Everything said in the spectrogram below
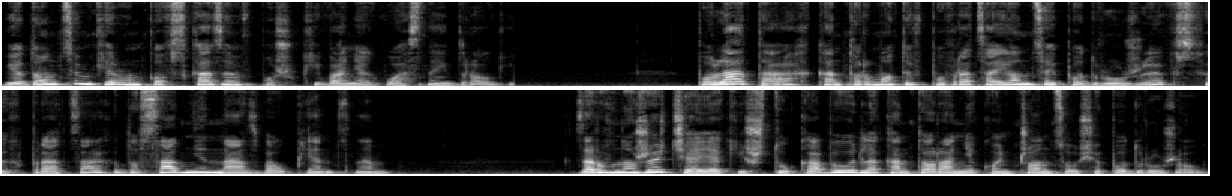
wiodącym kierunkowskazem w poszukiwaniach własnej drogi. Po latach kantor motyw powracającej podróży w swych pracach dosadnie nazwał piętnem. Zarówno życie, jak i sztuka były dla kantora niekończącą się podróżą.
